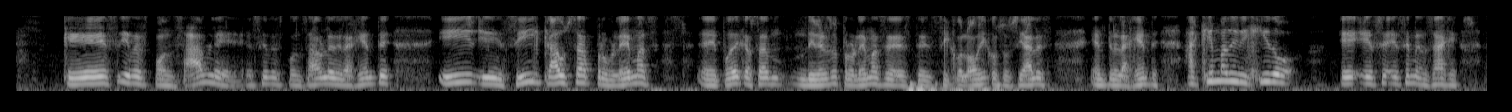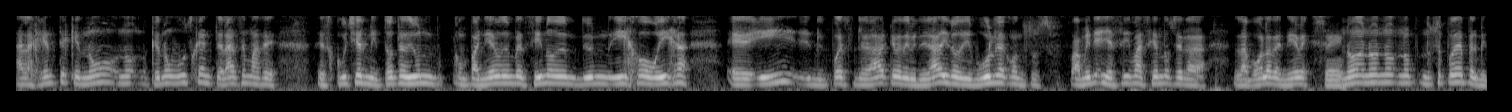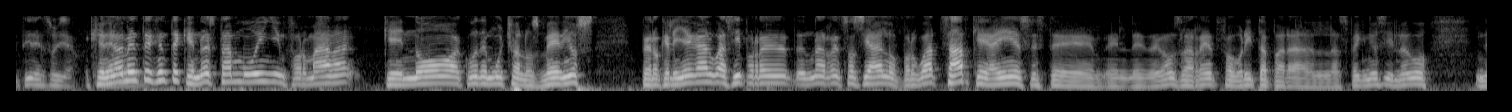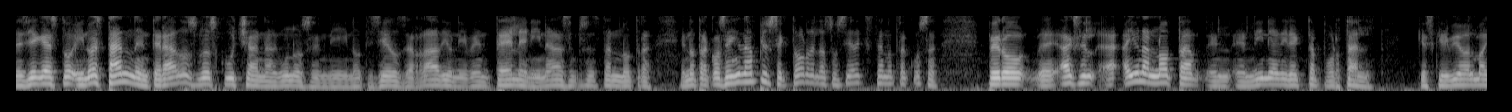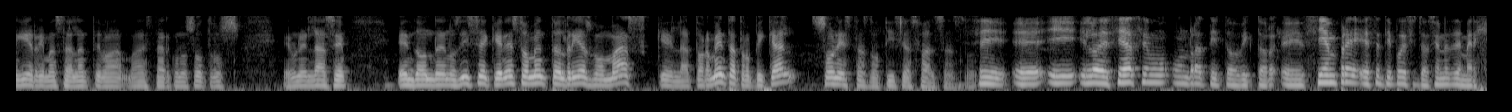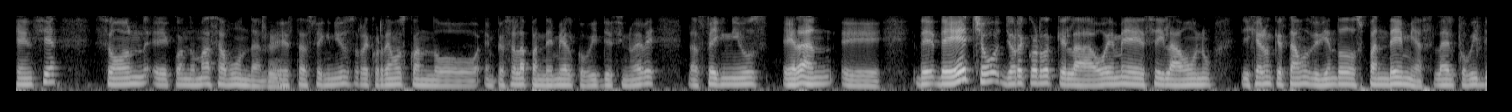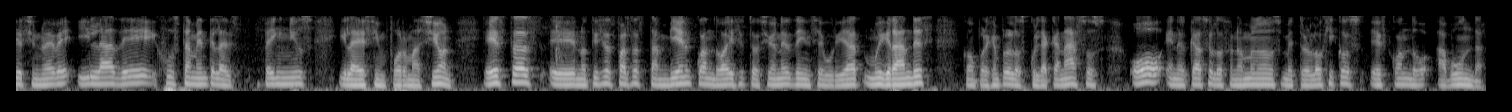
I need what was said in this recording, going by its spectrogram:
que es irresponsable, es irresponsable de la gente y, y sí causa problemas, eh, puede causar diversos problemas este, psicológicos, sociales entre la gente. ¿A quién va dirigido ese, ese mensaje? A la gente que no, no, que no busca enterarse más de, escucha el mitote de un compañero, de un vecino, de un, de un hijo o hija eh, y pues le da credibilidad y lo divulga con sus familias y así va haciéndose la, la bola de nieve. Sí. No, no, no, no, no se puede permitir eso ya. Generalmente gente que no está muy informada, que no acude mucho a los medios, pero que le llega algo así por red, una red social o por WhatsApp, que ahí es este, digamos, la red favorita para las fake news y luego les llega esto y no están enterados, no escuchan algunos eh, ni noticieros de radio, ni ven tele, ni nada, siempre están en otra, en otra cosa. Hay un amplio sector de la sociedad que está en otra cosa. Pero, eh, Axel, hay una nota en, en línea directa portal que escribió Alma Aguirre y más adelante va, va a estar con nosotros en un enlace, en donde nos dice que en este momento el riesgo más que la tormenta tropical son estas noticias falsas. ¿no? Sí, eh, y, y lo decía hace un, un ratito, Víctor. eh, siempre este tipo de situaciones de emergencia son eh, cuando más abundan Sí. estas fake news. Recordemos cuando empezó la pandemia del COVID-19, las fake news eran... eh, de, de hecho, yo recuerdo que la OMS y la ONU dijeron que estamos viviendo dos pandemias, la del COVID-19 y la de justamente las fake news y la desinformación. Estas eh, noticias falsas también cuando hay situaciones de inseguridad muy grandes, como por ejemplo los culiacanazos, o en el caso de los fenómenos meteorológicos, es cuando abundan.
